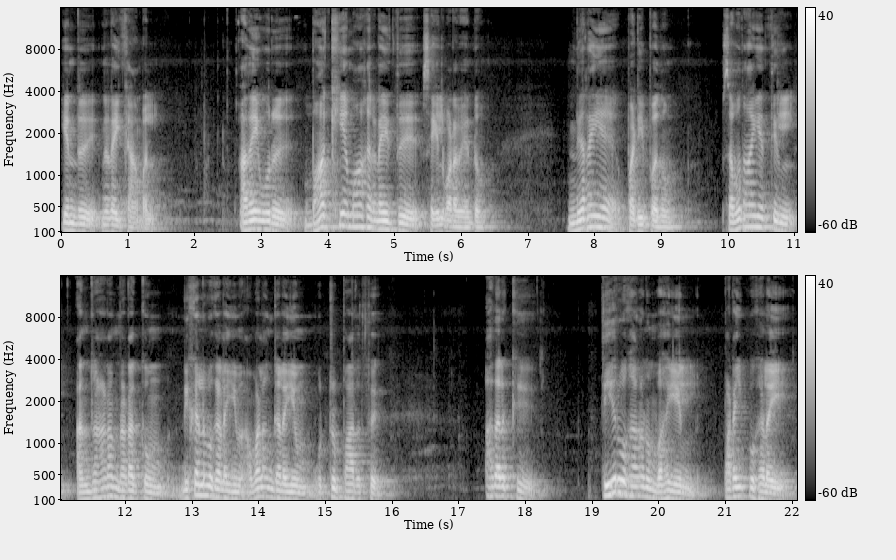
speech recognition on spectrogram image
என்று நினைக்காமல் அதை ஒரு பாக்கியமாக நினைத்து செயல்பட வேண்டும். நிறைய படிப்பதும் சமுதாயத்தில் அன்றாடம் நடக்கும் நிகழ்வுகளையும் அவலங்களையும் உற்று பார்த்து அதற்கு தீர்வு காணும் வகையில் படைப்புகளை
